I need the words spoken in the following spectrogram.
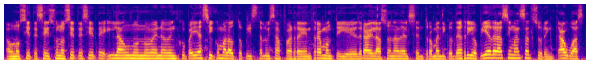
la 176, 177 y la 199 en Cupey, así como la autopista Luisa Ferré entre Montelledra y la zona del Centro Médico de Río Piedras y más al sur en Caguas.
